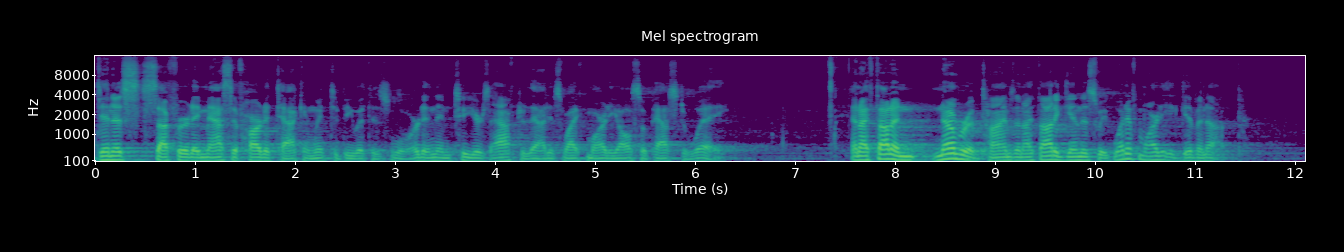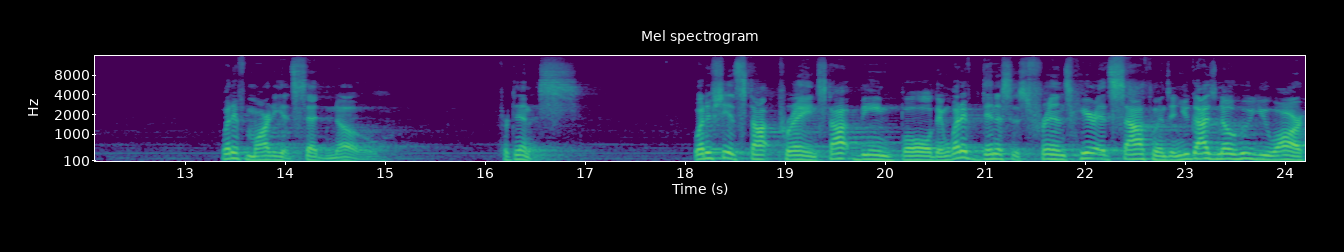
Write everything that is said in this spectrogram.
Dennis suffered a massive heart attack and went to be with his Lord. And then two years after that, his wife Marty also passed away. And I thought a number of times, and I thought again this week, what if Marty had given up? What if Marty had said no for Dennis? What if she had stopped praying, stopped being bold? And what if Dennis's friends here at Southwinds, and you guys know who you are,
